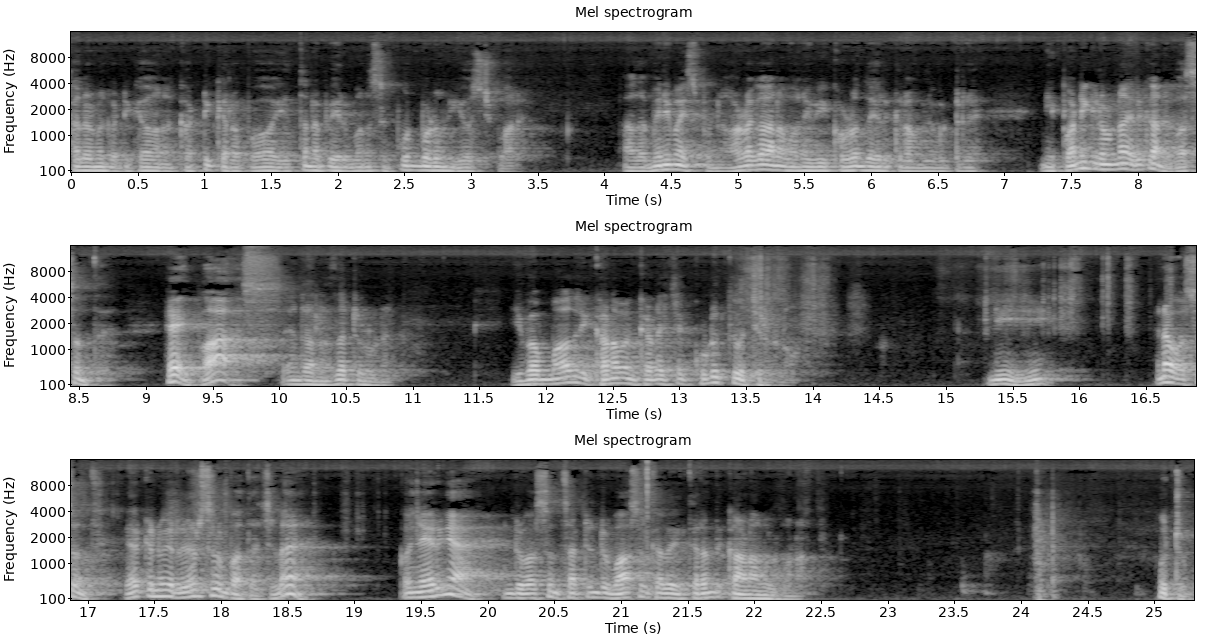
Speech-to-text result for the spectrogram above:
கல்யாணம் கட்டிக்க? அவனை கட்டிக்கிறப்போ எத்தனை பேர் மனசு புண்படும்னு யோசிச்சு பாரு. அதை மினிமைஸ் பண்ணு. அழகான மனைவி குழந்தை இருக்கிறவங்கள விட்டுரு. நீ பண்ணிக்கணும்னா இருக்கான வசந்த். ஹே பாஸ் என்றான் அதட்டுடன் இவன் மாதிரி கணவன் கிடைச்ச கொடுத்து வச்சிருக்கணும். நீ என்ன வசந்த்? ஏற்கனவே ரிஹர்சலும் பார்த்தாச்சுல? கொஞ்சம் இருங்க. என்று வசந்த் சட்டென்று வாசல் கதவை திறந்து காணாமல் போனான். முற்றும்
